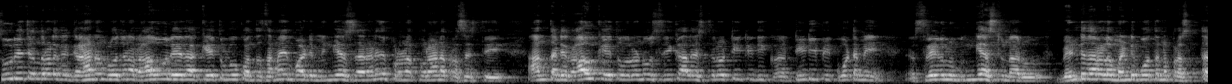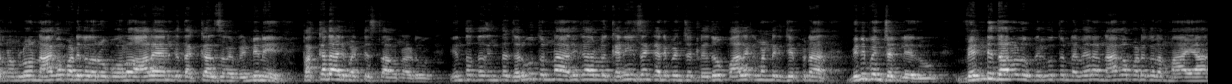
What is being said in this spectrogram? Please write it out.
సూర్యచంద్రులకు గ్రహణం రోజున రాహు లేదా కేతువు కొంత సమయం పాటు మింగేస్తారనేది పురాణ పురాణ ప్రశస్తి. అంతటి రాహుకేతువులను శ్రీకాళహస్తిలో టీటీడీ టీడీపీ కూటమి శ్రేణులు మింగేస్తున్నారు. వెండి ధరలు మండిపోతున్న ప్రస్తుతరంలో నాగపడుగుల రూపంలో ఆలయానికి దక్కాల్సిన వెండిని పక్కదారి పట్టిస్తా ఉన్నాడు. ఇంత ఇంత జరుగుతున్న అధికారులు కనీసం కనిపించట్లేదు పాలక మండలికి చెప్పిన వినిపించట్లేదు. వెండి ధరలు పెరుగుతున్న వేళ నాగపడుగుల మాయ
